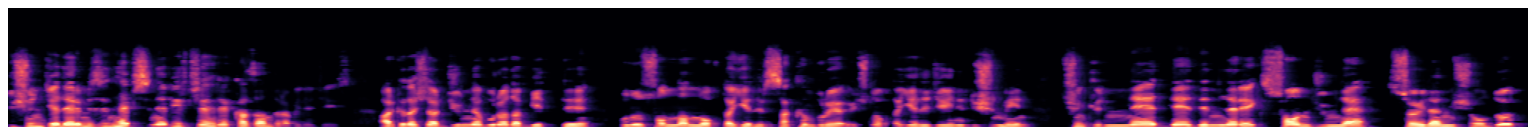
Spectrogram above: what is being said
düşüncelerimizin hepsine bir çehre kazandırabileceğiz. Arkadaşlar cümle burada bitti. Bunun sonuna nokta gelir. Sakın buraya 3 nokta geleceğini düşünmeyin. Çünkü ne de denilerek son cümle söylenmiş oldu.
